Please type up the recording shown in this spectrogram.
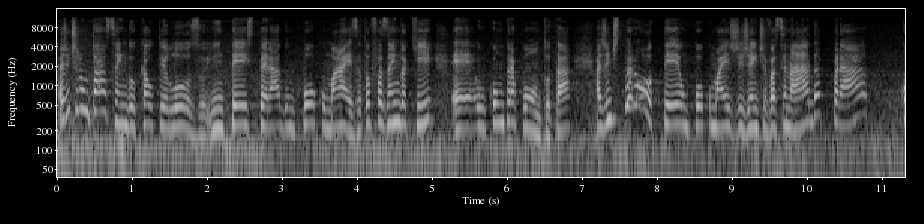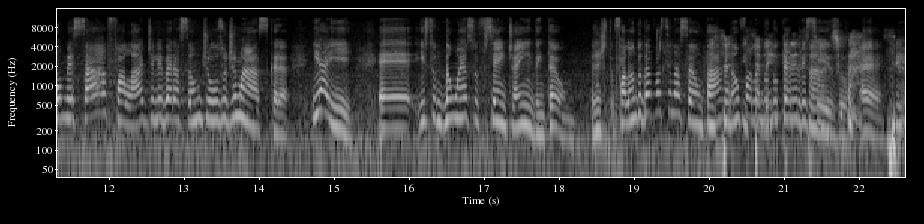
A gente não está sendo cauteloso em ter esperado um pouco mais. Eu estou fazendo aqui é, o contraponto, tá? A gente esperou ter um pouco mais de gente vacinada para começar a falar de liberação de uso de máscara. E aí, é, isso não é suficiente ainda, então? A gente falando da vacinação, tá? É, não falando é do que é preciso. É. Sim.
